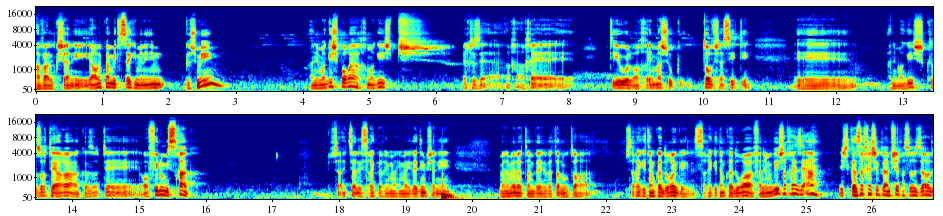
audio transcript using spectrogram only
אבל כשאני הרבה פעמים מתעסק עם עניינים גשמיים, אני מרגיש פורח, מרגיש פש, איך שזה, אחרי טיול או אחרי משהו טוב שעשיתי. אה, אני מרגיש כזאת הערה, כזאת, אה, או אפילו משחק. יצא לי לשחק עם, עם הילדים שאני מלמד אותם בתלמוד תורה, לשחק איתם כדורגל, לשחק איתם כדורעף. אני מרגיש אחרי זה, אה, יש כזה חשק להמשיך לעשות את זה עוד...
